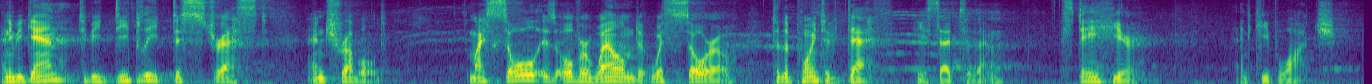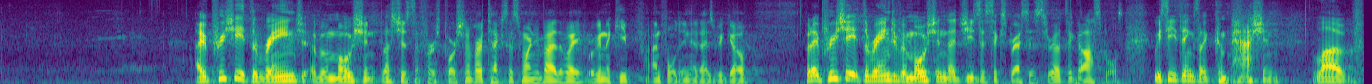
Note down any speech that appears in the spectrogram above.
and he began to be deeply distressed and troubled. My soul is overwhelmed with sorrow to the point of death, he said to them. Stay here and keep watch. I appreciate the range of emotion. That's just the first portion of our text this morning, by the way. We're going to keep unfolding it as we go. But I appreciate the range of emotion that Jesus expresses throughout the Gospels. We see things like compassion, love,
